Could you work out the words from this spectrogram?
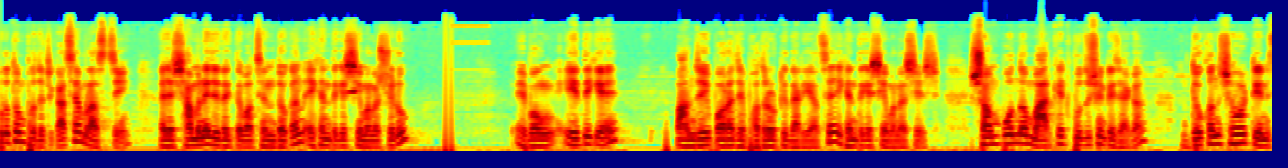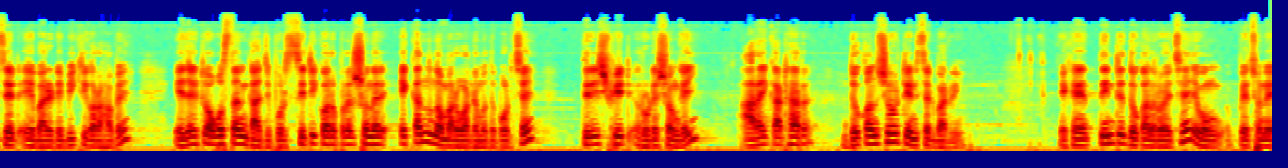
প্রথম প্রজেক্টের কাছে আমরা আসছি। যে সামনে যে দেখতে পাচ্ছেন দোকান, এখান থেকে সীমানা শুরু। এবং এদিকে পাঞ্জাবি পরা যে ভদ্রলোকটি দাঁড়িয়ে আছে, এখান থেকে সীমানা শেষ। সম্পূর্ণ মার্কেট পজিশনটি জায়গা। দোকানসহ টেন সেট এই বাড়িটি বিক্রি করা হবে। এই জায়গাটির অবস্থান গাজীপুর সিটি কর্পোরেশনের একান্ন নম্বর ওয়ার্ডের মধ্যে পড়ছে। তিরিশ ফিট রোডের সঙ্গেই আড়াই কাঠার দোকানসহ টেন সেট বাড়ি। এখানে তিনটে দোকান রয়েছে এবং পেছনে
